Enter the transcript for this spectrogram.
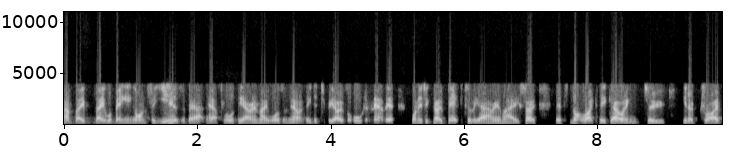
Um, they they were banging on for years about how flawed the RMA was and how it needed to be overhauled, and now they're wanting to go back to the RMA. So, it's not like they're going to you know drive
